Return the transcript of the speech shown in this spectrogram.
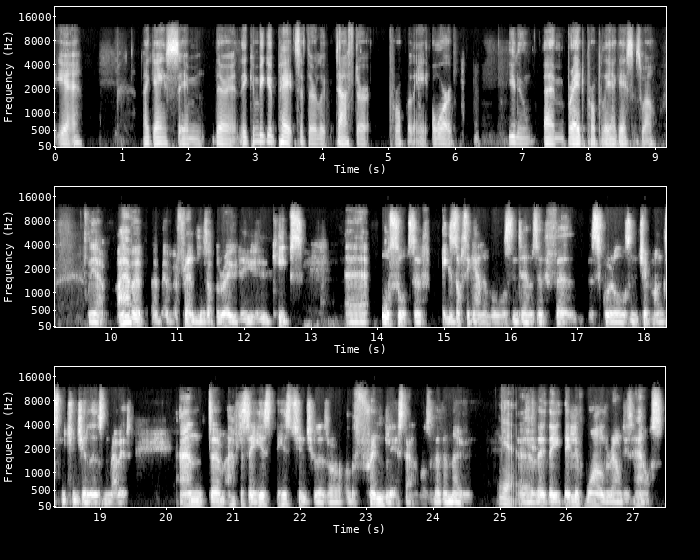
yeah, I guess um, they're, they can be good pets if they're looked after properly or, you know, um, bred properly, I guess, as well. Yeah, I have a, a, a friend lives up the road who, who keeps uh, all sorts of exotic animals in terms of uh, squirrels and chipmunks and chinchillas and rabbits. And um, I have to say, his his chinchillas are, are the friendliest animals I've ever known. Yeah, Uh, they, they they live wild around his house,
